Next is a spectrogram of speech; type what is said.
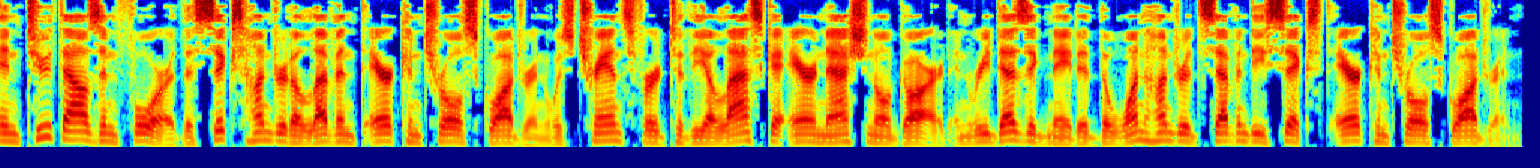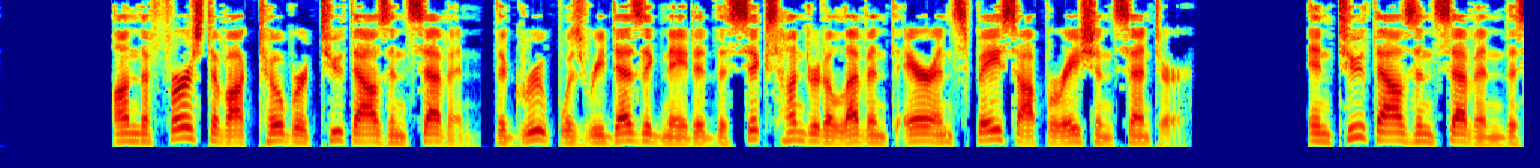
In 2004 the 611th Air Control Squadron was transferred to the Alaska Air National Guard and redesignated the 176th Air Control Squadron. On 1 October 2007, the group was redesignated the 611th Air and Space Operations Center. In 2007 the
